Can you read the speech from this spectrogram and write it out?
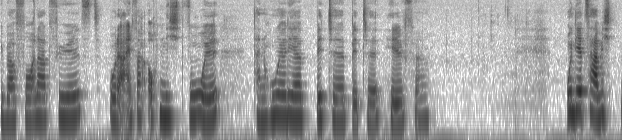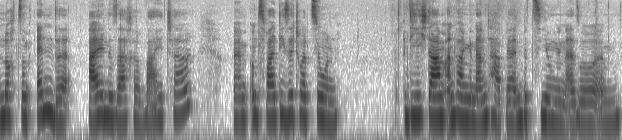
überfordert fühlst oder einfach auch nicht wohl, dann hol dir bitte, bitte Hilfe. Und jetzt habe ich noch zum Ende eine Sache weiter, und zwar die Situation, die ich da am Anfang genannt habe, ja, in Beziehungen, also ähm,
